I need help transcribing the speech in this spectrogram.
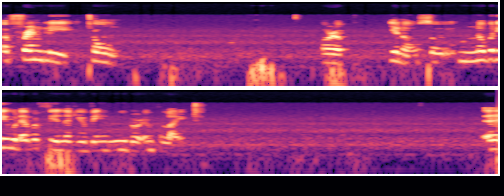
a friendly tone. Or a you know so nobody would ever feel that you're being rude or impolite. Uh,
